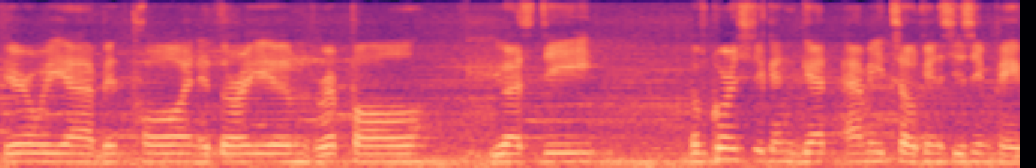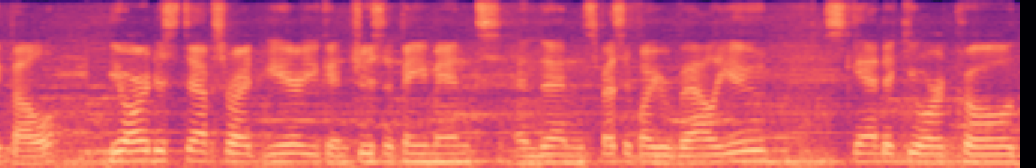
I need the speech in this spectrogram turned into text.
Here we have Bitcoin, Ethereum, Ripple, USD. Of course, you can get AME tokens using PayPal. Here are the steps right here. You can choose the payment and then specify your value, scan the QR code.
